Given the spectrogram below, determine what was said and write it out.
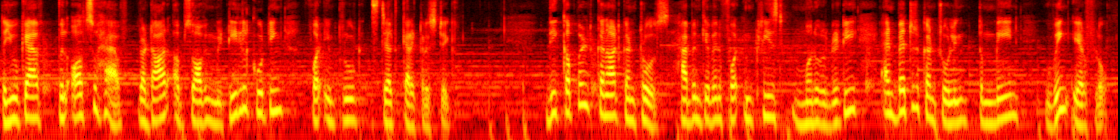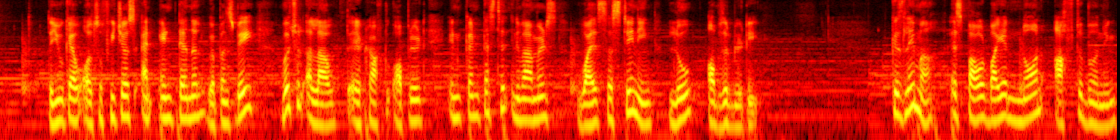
The UCAV will also have radar absorbing material coating for improved stealth characteristic. The coupled canard controls have been given for increased maneuverability and better controlling the main wing airflow. The UCAV also features an internal weapons bay which will allow the aircraft to operate in contested environments while sustaining low observability. Kizilelma is powered by a non-afterburning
